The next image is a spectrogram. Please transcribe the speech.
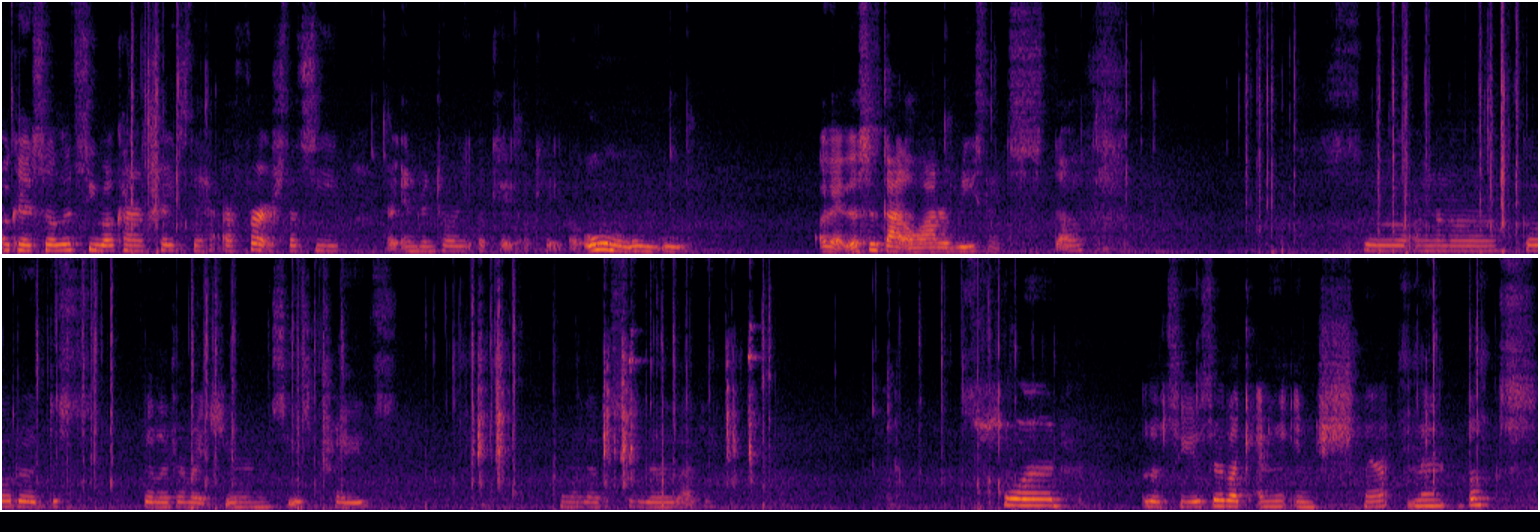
Okay, so let's see what kind of traits they are. First, let's see our inventory. Okay, okay. Oh, ooh, ooh. Okay, this has got a lot of recent stuff. So I'm gonna go to this villager right here and see his trades. Oh my god, this is really laggy. Sword. Let's see, is there like any enchantment books?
